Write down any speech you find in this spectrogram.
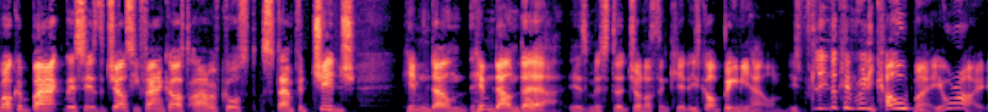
Welcome back. This is the Chelsea Fancast. I'm, of course, Stamford Chidge. Him down, him down there is Mr. Jonathan Kydd. He's got a beanie hat on. He's looking really cold, mate. You all right?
